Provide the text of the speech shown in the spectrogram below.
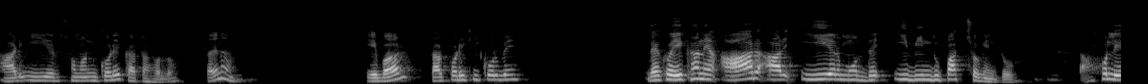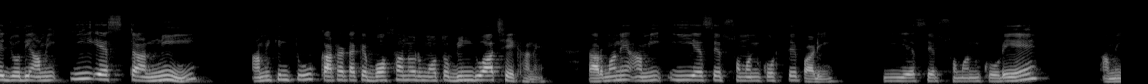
আর ই এর সমান করে কাটা হলো, তাই না? এবার তারপরে কি করবে? দেখো, এখানে আর আর ই এর মধ্যে ই বিন্দু পাচ্ছ কিন্তু। তাহলে যদি আমি ই এসটা নিই, আমি কিন্তু কাটাটাকে বসানোর মতো বিন্দু আছে এখানে। তার মানে আমি ই এস এর সমান করতে পারি। ই এস এর সমান করে আমি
